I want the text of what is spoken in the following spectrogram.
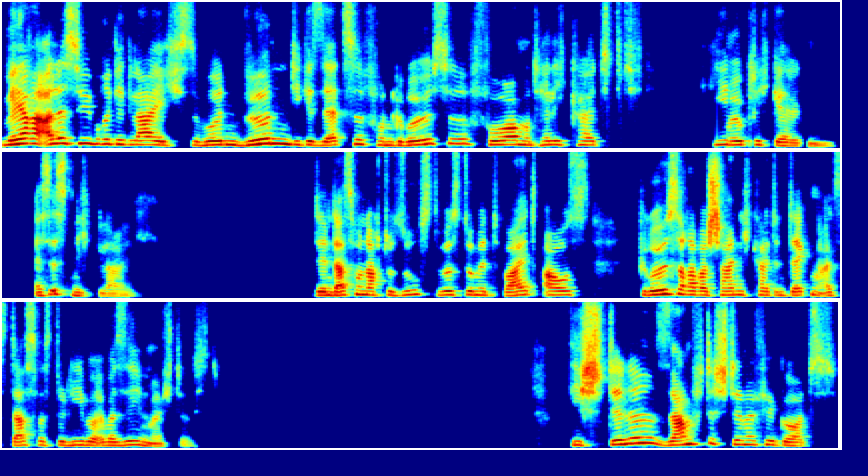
Wäre alles Übrige gleich, so würden, würden die Gesetze von Größe, Form und Helligkeit hier möglich gelten. Es ist nicht gleich. Denn das, wonach du suchst, wirst du mit weitaus größerer Wahrscheinlichkeit entdecken als das, was du lieber übersehen möchtest. Die stille, sanfte Stimme für Gott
